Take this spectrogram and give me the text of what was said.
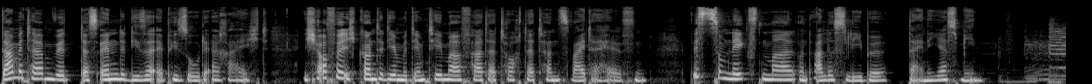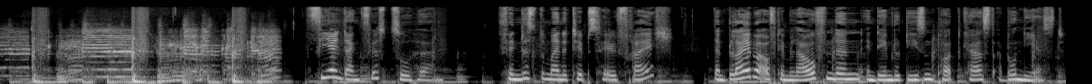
Damit haben wir das Ende dieser Episode erreicht. Ich hoffe, ich konnte dir mit dem Thema Vater-Tochter-Tanz weiterhelfen. Bis zum nächsten Mal und alles Liebe, deine Jasmin. Vielen Dank fürs Zuhören. Findest du meine Tipps hilfreich? Dann bleibe auf dem Laufenden, indem du diesen Podcast abonnierst.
